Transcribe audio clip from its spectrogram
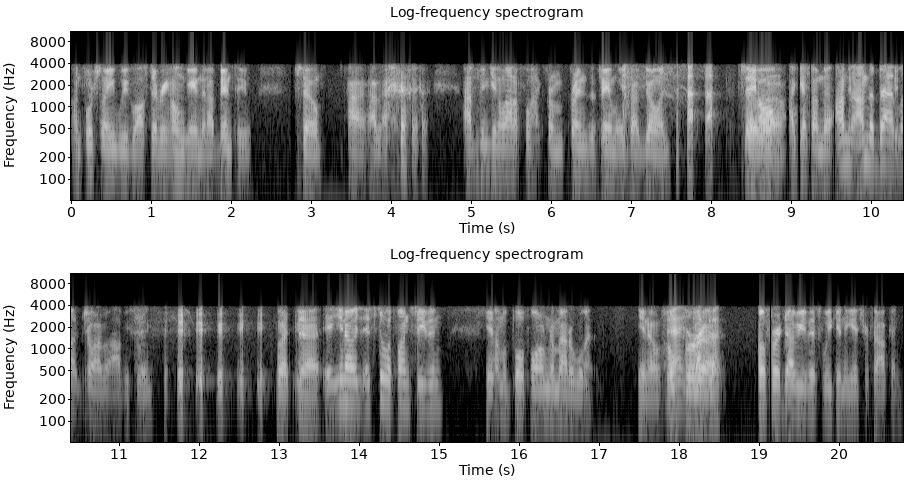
unfortunately, we've lost every home game that I've been to. So, I, I I've been getting a lot of flack from friends and family about going. Stay so, home. Uh, I guess I'm the I'm the I'm the bad luck charm, obviously. but uh it, you know, it, it's still a fun season. You know, I'm gonna pull for them no matter what. You know, hope yeah, for uh, hope for a W this weekend against your Falcons.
